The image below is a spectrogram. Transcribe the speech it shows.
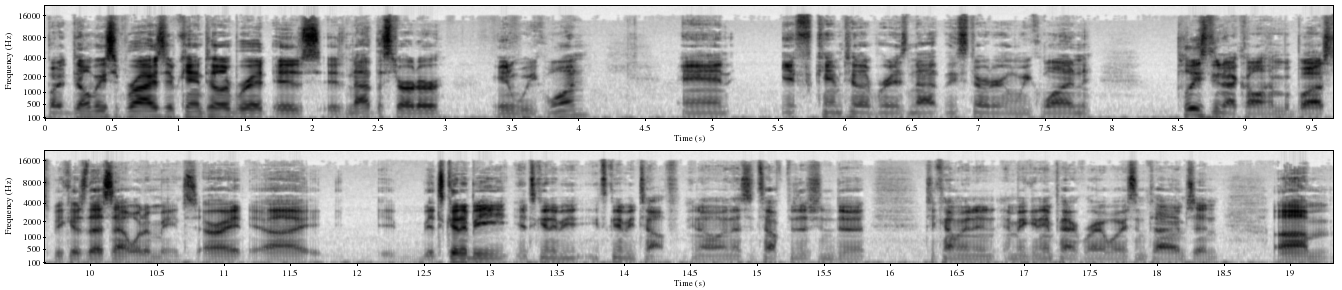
but don't be surprised if Cam Britt is is not the starter in week one. And if Cam Taylor Britt is not the starter in week one, please do not call him a bust because that's not what it means. All right, uh, it's gonna be it's gonna be it's gonna be tough, you know, and that's a tough position to to come in and, and make an impact right away sometimes. And um,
